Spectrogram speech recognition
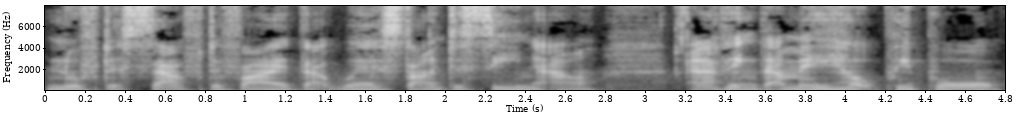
north to south divide that we're starting to see now. And I think that may help people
